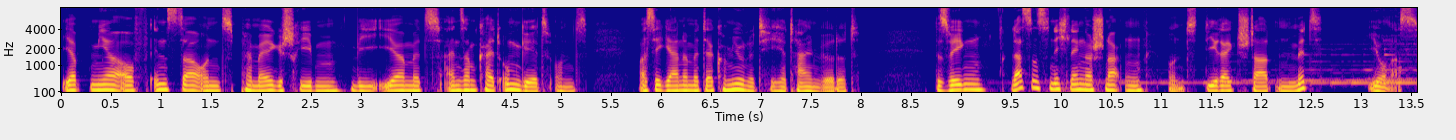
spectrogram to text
Ihr habt mir auf Insta und per Mail geschrieben, wie ihr mit Einsamkeit umgeht und was ihr gerne mit der Community hier teilen würdet. Deswegen lasst uns nicht länger schnacken und direkt starten mit Jonas.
